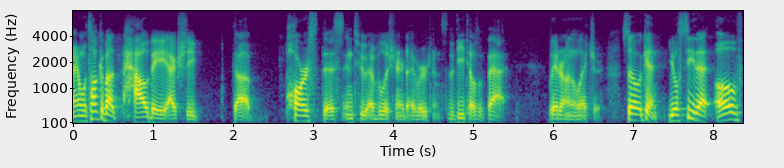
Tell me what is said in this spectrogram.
Right, and we'll talk about how they actually uh, parse this into evolutionary divergence, the details of that later on in the lecture. So again, you'll see that of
